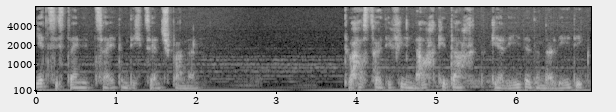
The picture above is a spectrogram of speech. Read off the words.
Jetzt ist deine Zeit, um dich zu entspannen. Du hast heute viel nachgedacht, geredet und erledigt.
